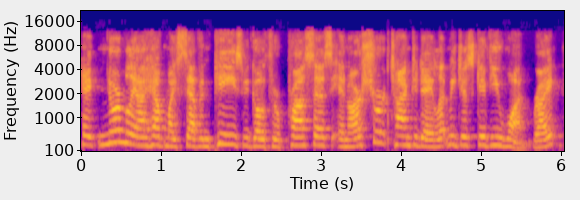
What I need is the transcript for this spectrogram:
Okay, normally I have my seven P's. We go through a process. In our short time today, let me just give you one, right?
